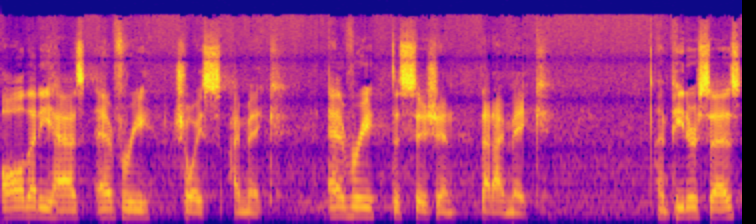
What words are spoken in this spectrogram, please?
all that He has every choice I make, every decision that I make. And Peter says,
